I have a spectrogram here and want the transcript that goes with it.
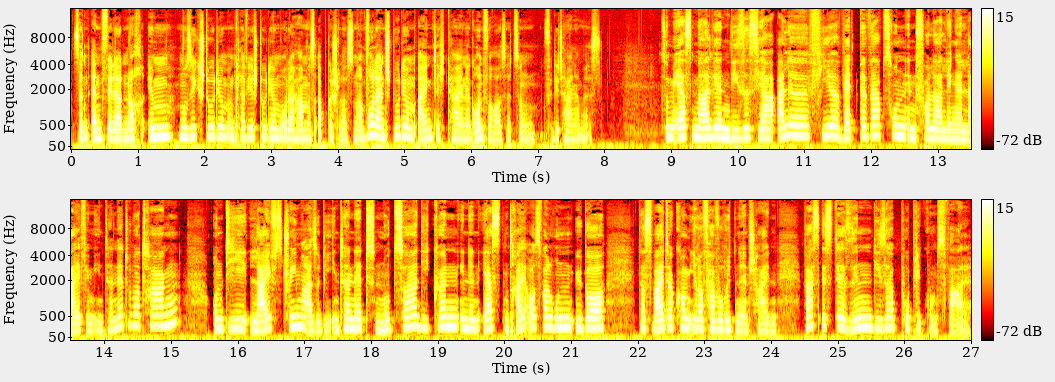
sind entweder noch im Musikstudium, im Klavierstudium oder haben es abgeschlossen, obwohl ein Studium eigentlich keine Grundvoraussetzung für die Teilnahme ist. Zum ersten Mal werden dieses Jahr alle vier Wettbewerbsrunden in voller Länge live im Internet übertragen. Und die Livestreamer, also die Internetnutzer, die können in den ersten drei Auswahlrunden über das Weiterkommen ihrer Favoriten entscheiden. Was ist der Sinn dieser Publikumswahl?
